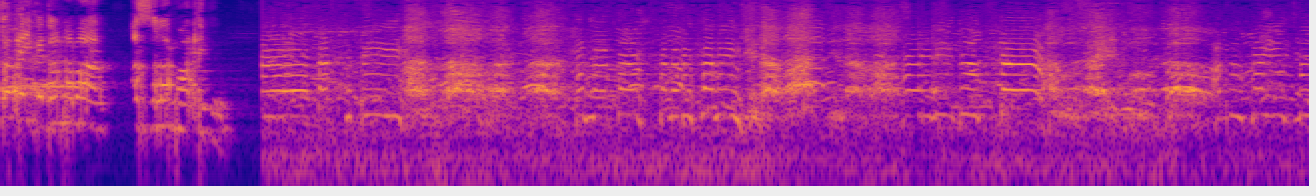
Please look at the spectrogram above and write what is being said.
সবাইকে ধন্যবাদ। আসসালামু আলাইকুম। Vai, vai, vai.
